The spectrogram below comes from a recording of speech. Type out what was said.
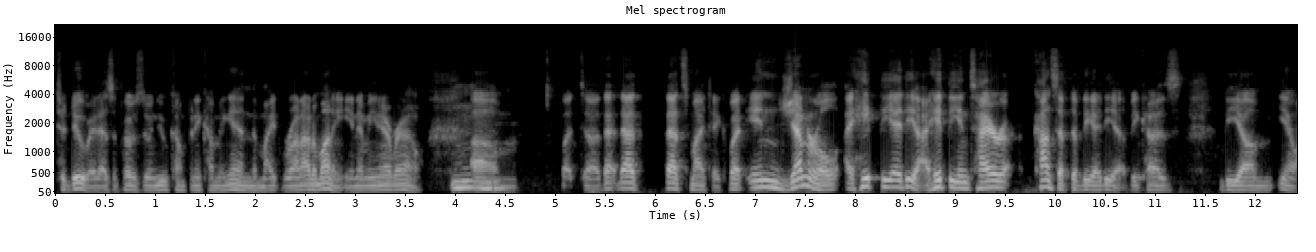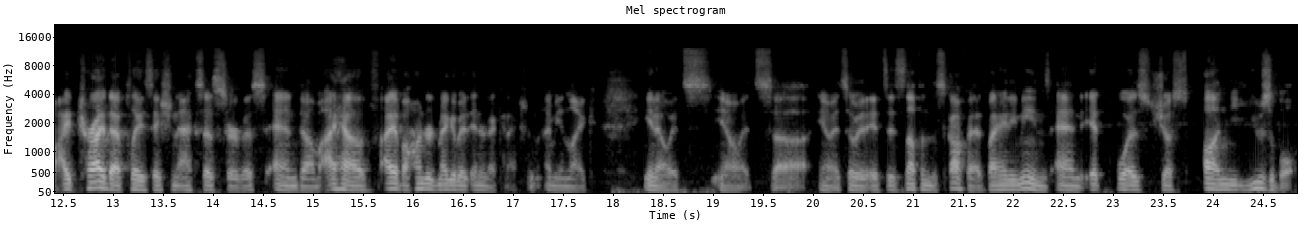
to do it as opposed to a new company coming in that might run out of money you know I mean you never know. Mhm, mhm. um but uh, that that that's my take. But in general i hate the idea. I hate the entire concept of the idea because the um you know i tried that playstation access service and um i have i have a 100 megabit internet connection. I mean like you know it's you know it's uh you know it's so it's it's nothing to scoff at by any means. And it was just unusable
